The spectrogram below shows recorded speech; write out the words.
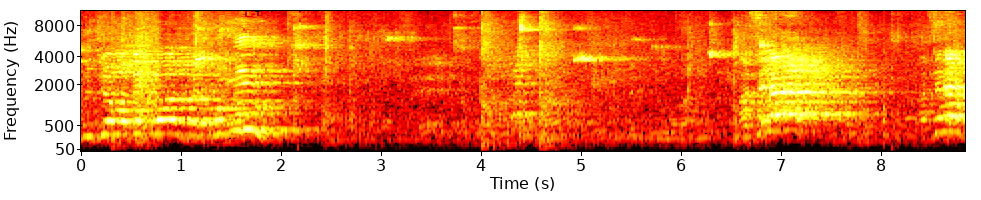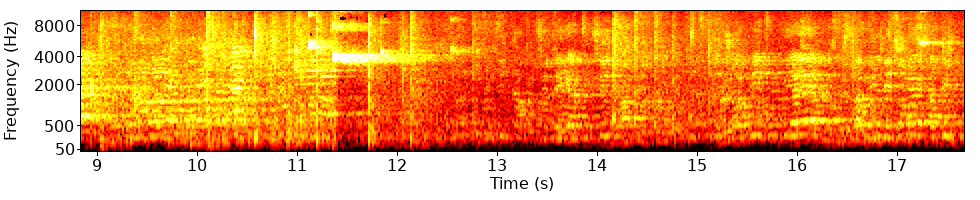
Mesure en défense, vous êtes trop mou Accélère. Accélère. Tout de suite, hein. tout de suite. Les gars, tout de suite Rapide, vous pouvez y aller. Rapide, défense, rapide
